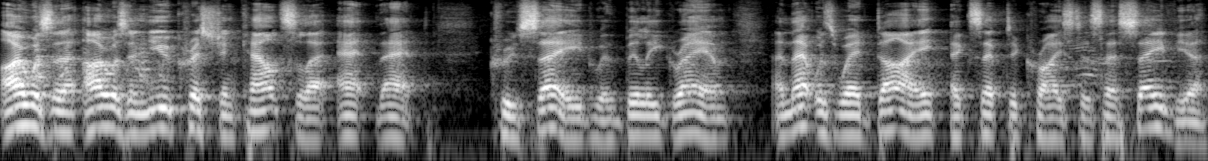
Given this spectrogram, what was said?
I was, a, I was a new Christian counselor at that crusade with Billy Graham, and that was where Di accepted Christ as her Savior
